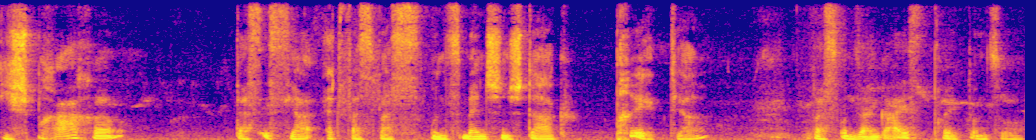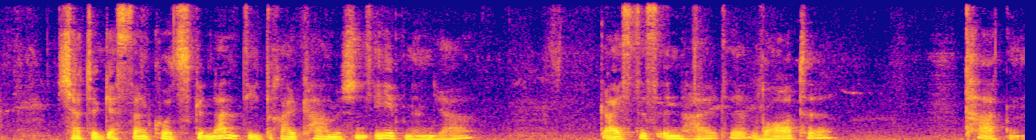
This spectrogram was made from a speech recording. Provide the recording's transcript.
die Sprache, das ist ja etwas, was uns Menschen stark prägt, ja, was unseren Geist prägt und so. Ich hatte gestern kurz genannt die drei karmischen Ebenen, ja. Geistesinhalte, Worte, Taten.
